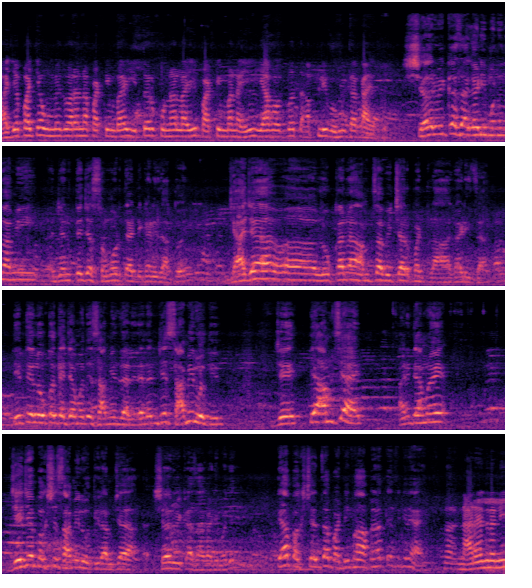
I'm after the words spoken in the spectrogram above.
भाजपाच्या उमेदवारांना पाठिंबा आहे इतर कुणालाही पाठिंबा नाही याबाबत आपली भूमिका काय असेल शहर विकास आघाडी म्हणून आम्ही जनतेच्या समोर त्या ठिकाणी जातोय. ज्या ज्या अ, लोकांना आमचा विचार पटला आघाडीचा ते ते लोक त्याच्यामध्ये सामील झालेले आहेत. आणि जे सामील होतील जे ते आमचे आहेत. आणि त्यामुळे जे जे पक्ष सामील होतील आमच्या शहर विकास आघाडीमध्ये त्या पक्षांचा पाठिंबा आपल्याला त्या ठिकाणी आहे. नारायण राणे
